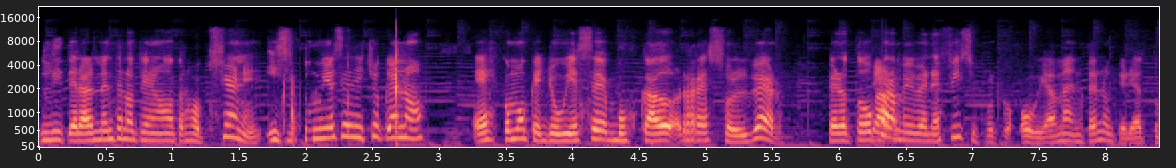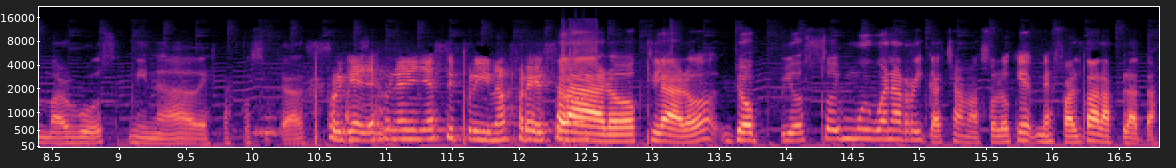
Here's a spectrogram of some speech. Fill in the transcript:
literalmente no tienen otras opciones. Y si tú me hubieses dicho que no, es como que yo hubiese buscado resolver pero todo para mi beneficio, porque obviamente no quería tomar bus ni nada de estas cositas. Porque ella es una niña ciprina fresa. Claro, claro. Yo, yo soy muy buena rica, chama, solo que me falta la plata,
